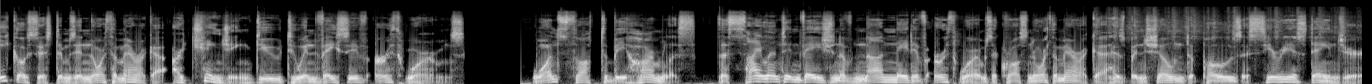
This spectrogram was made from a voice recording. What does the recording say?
Ecosystems in North America are changing due to invasive earthworms. Once thought to be harmless, the silent invasion of non-native earthworms across North America has been shown to pose a serious danger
